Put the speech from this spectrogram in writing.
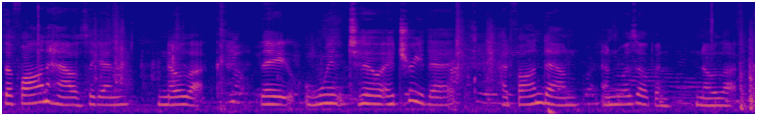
the fallen house again. No luck. They went to a tree that had fallen down and was open. No luck.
